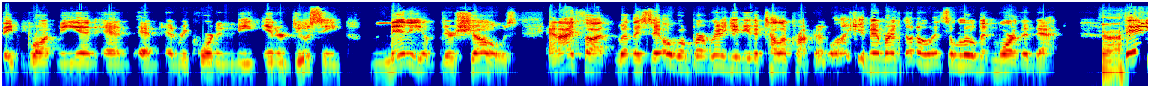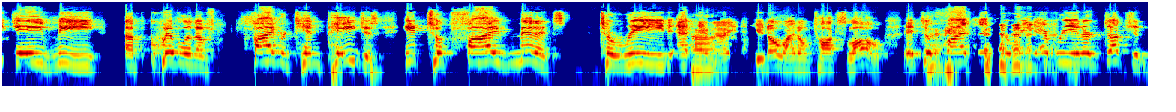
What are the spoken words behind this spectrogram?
they brought me in and and and recorded me introducing many of their shows. And I thought, well, they say, oh well, Burt, we're going to give you a teleprompter. Well, I can memorize. No, no, it's a little bit more than that they gave me equivalent of five or ten pages. It took five minutes to read at, uh, and I, you know I don't talk slow. It took five minutes to read every introduction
